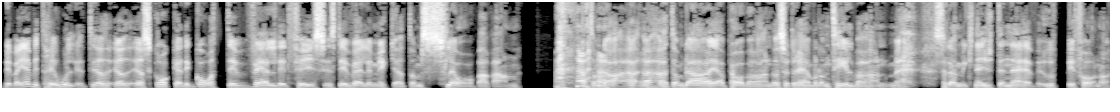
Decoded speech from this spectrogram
det var jävligt roligt. Jag, jag, jag skrockade gott. Det är väldigt fysiskt. Det är väldigt mycket att de slår varann. Att de, blir, att de blir arga på varandra och så drämmer de till varandra med, sådär med knuten näve uppifrån. Och,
